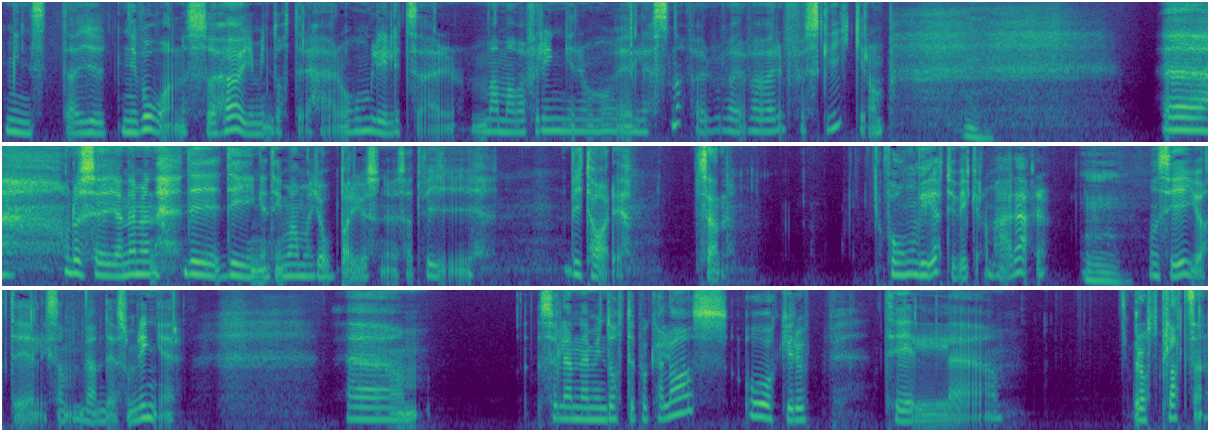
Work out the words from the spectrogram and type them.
minsta ljudnivån, så hör ju min dotter det här. Och hon blir lite så här, mamma varför ringer de och är ledsna för? Vad, vad skriker de? Mm. Eh, och då säger jag, nej men det, det är ingenting, mamma jobbar just nu så att vi, vi tar det sen. För hon vet ju vilka de här är. Mm. Hon ser ju att det är liksom vem det är som ringer. Ehm, så lämnar jag min dotter på kalas och åker upp till uh, brottsplatsen.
